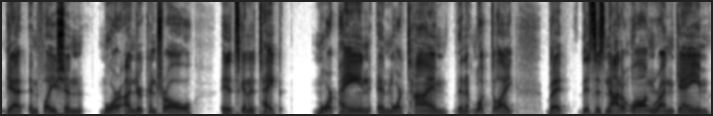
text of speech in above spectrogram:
get inflation more under control. It's going to take more pain and more time than it looked like, but this is not a long run game.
